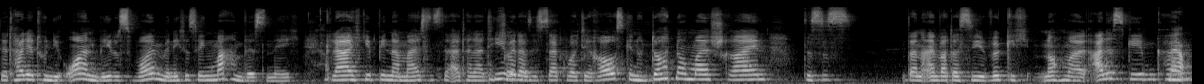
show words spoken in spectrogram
der Talia tun die Ohren weh, das wollen wir nicht, deswegen machen wir es nicht. Klar, ich gebe ihnen dann meistens eine Alternative, dass ich sage, wollt ihr rausgehen und dort nochmal schreien. Das ist dann einfach, dass sie wirklich nochmal alles geben können. Ja,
